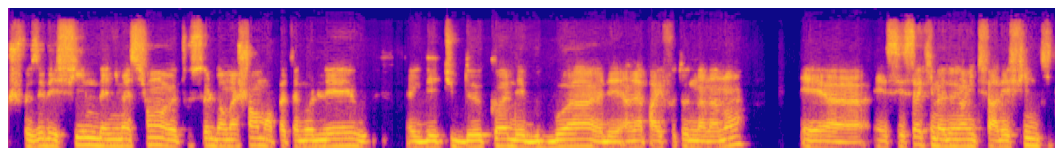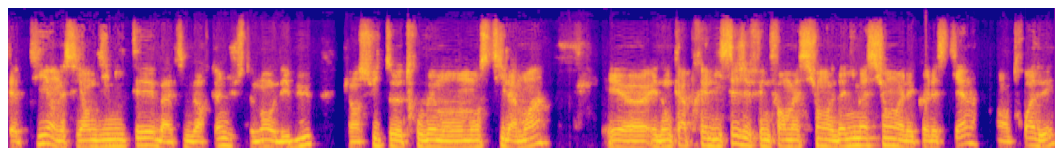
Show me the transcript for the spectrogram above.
Je faisais des films d'animation tout seul dans ma chambre en pâte à modeler ou avec des tubes de colle, des bouts de bois, un appareil photo de ma maman. Et, c'est ça qui m'a donné envie de faire des films petit à petit, en essayant d'imiter bah, Tim Burton justement au début, puis ensuite trouver mon, mon style à moi. Et, euh, et, donc après le lycée, j'ai fait une formation d'animation à l'école Estienne en 3D.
